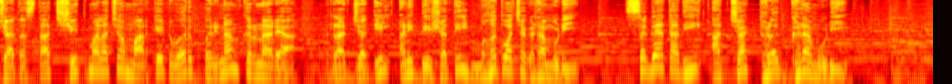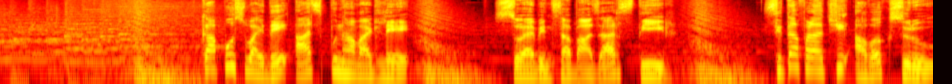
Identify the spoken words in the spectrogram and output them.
ज्यात असतात शेतमालाच्या मार्केटवर परिणाम करणाऱ्या राज्यातील आणि देशातील महत्त्वाच्या घडामोडी. सगळ्यात आधी आजच्या ठळक घडामोडी. कापूस वायदे आज पुन्हा वाढले. सोयाबीनचा बाजार स्थिर. सीताफळाची आवक सुरू.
